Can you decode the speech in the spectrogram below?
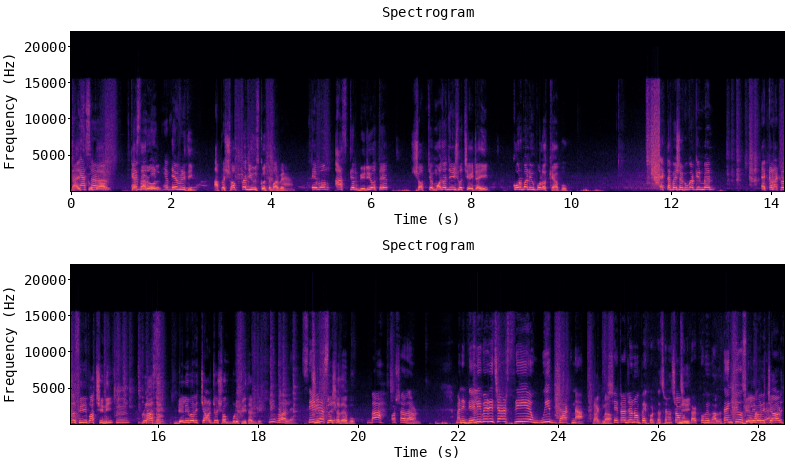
rice cooker casserole. Everything আপনি সব কাজ ইউজ করতে পারবেন। হ্যাঁ। এবং আজকের ভিডিওতে সবচেয়ে মজার জিনিস হচ্ছে এটাই কোরবানি উপলক্ষে আপু। একটা প্রেশার কুকার কিনবেন একটা ঢাকনা তো ফ্রি পাচ্ছেনি প্লাস ডেলিভারি চার্জও সম্পূর্ণ ফ্রি থাকবে। কি বলে? সিরিয়াসলি সাথে আপু। বাহ অসাধারণ। মানে ডেলিভারি চার্জ ফ্রি উইথ ঢাকনা। ঢাকনা। সেটার জন্য পে করতেছে না। চমৎকার খুবই ভালো। Thank you delivery charge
